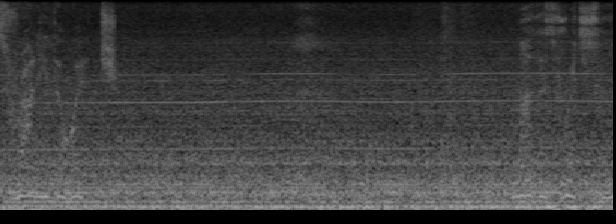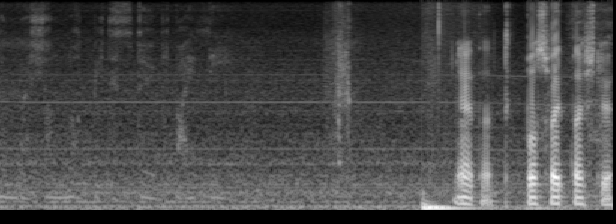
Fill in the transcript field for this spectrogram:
Name as Rani the Witch. Mother's rich slumber shall not be disturbed by thee. Evet artık boss fight başlıyor.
